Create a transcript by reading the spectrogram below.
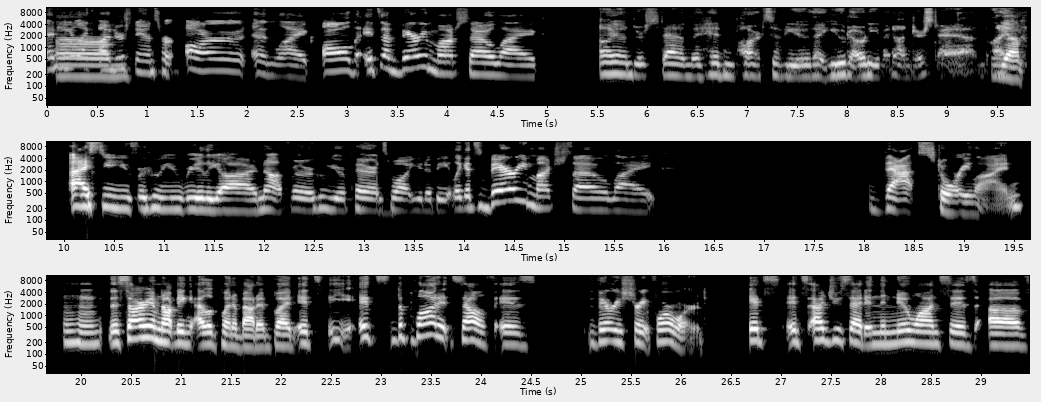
and he like Um, understands her art and like all the it's a very much so like i understand the hidden parts of you that you don't even understand like yeah. i see you for who you really are not for who your parents want you to be like it's very much so like that storyline hmm Sorry, I'm not being eloquent about it, but it's it's the plot itself is very straightforward. It's it's as you said in the nuances of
